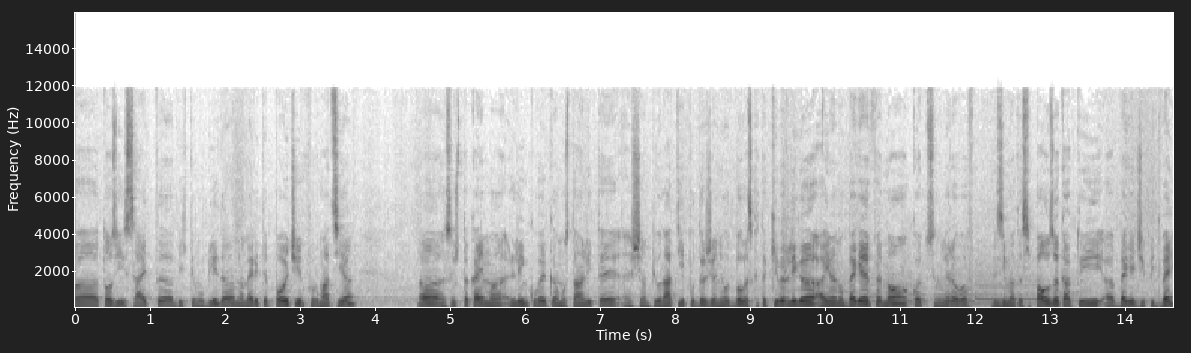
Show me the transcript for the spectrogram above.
а, този сайт а, бихте могли да намерите повече информация а, също така има линкове към останалите шампионати, поддържани от Българската киберлига, а именно BGF1, който се намира в зимната си пауза, както и BGGP2,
